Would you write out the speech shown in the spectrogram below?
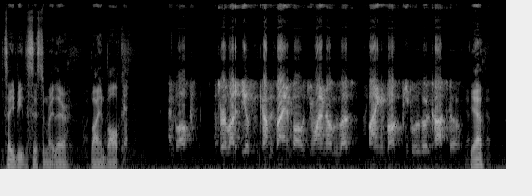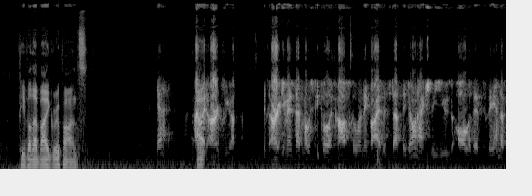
That's how you beat the system right there. Buy in bulk. in bulk. That's where a lot of deals can come is buying in bulk. You want to know who loves buying in bulk? People who go to Costco. Yeah. People that buy Groupons. Yeah. I I- would argue argument that most people at Costco, when they buy this stuff, they don't actually use all of it, so they end up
